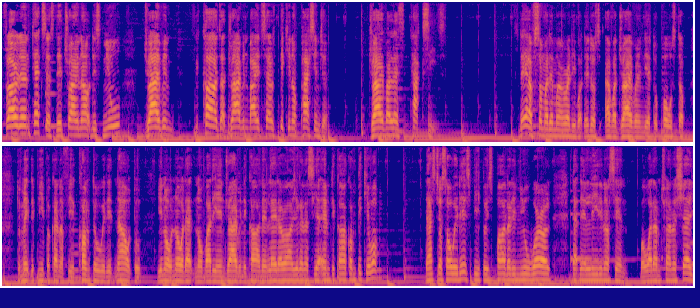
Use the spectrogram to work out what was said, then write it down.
Florida and texas they're trying out this new driving the cars that driving by itself picking up passenger driverless taxis. They have some of them already but they just have a driver in there to post up to make the people kind of feel comfortable with it now to you know know that nobody ain't driving the car, and then later on you're gonna see an empty car come pick you up. That's just how it is, people. It's part of the new world that they're leading us in. But what I'm trying to share,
